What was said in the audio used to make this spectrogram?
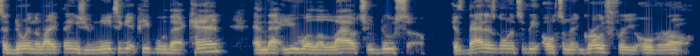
to doing the right things, you need to get people that can and that you will allow to do so because that is going to be ultimate growth for you overall.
